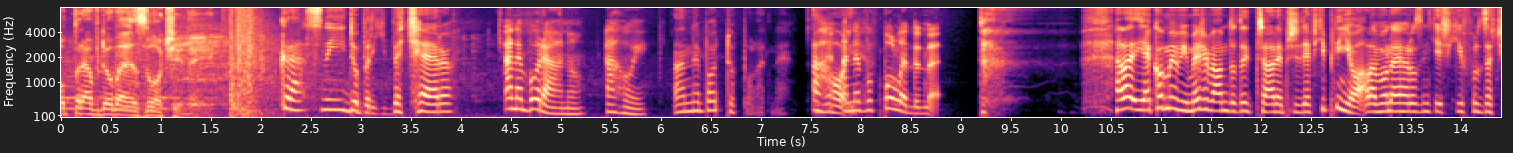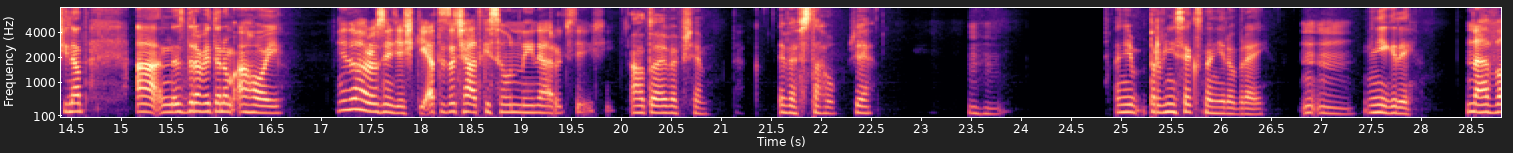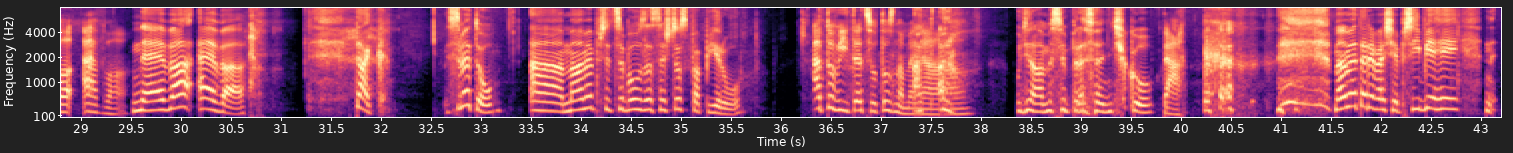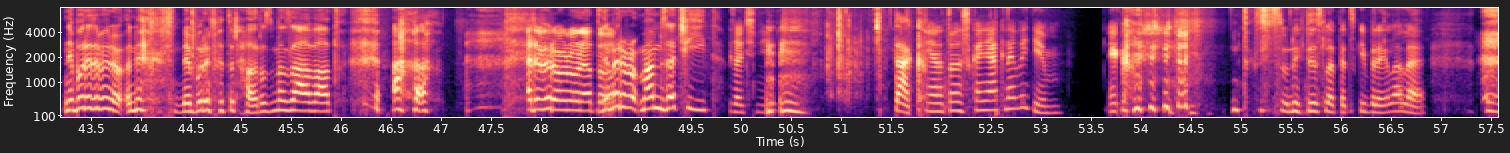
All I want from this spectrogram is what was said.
Opravdové zločiny. Krásný, dobrý večer. A nebo ráno. Ahoj. A nebo dopoledne. Ahoj. A nebo poledne. Hele, jako my víme, že vám to teď třeba nepřijde vtipný, jo, ale ono je hrozně těžký furt začínat a zdravit jenom ahoj. Je to hrozně těžký a ty začátky jsou nejnáročnější. A to je ve všem. Tak. I ve vztahu, že? Mhm. Ani první sex není dobrý. Mm-mm. Nikdy. Never ever. Never ever. tak, jsme tu a máme před sebou zase to z papíru. A to víte, co to znamená. A, ano, uděláme si prezenčku. Tak. Máme tady vaše příběhy, ne- nebudeme, ne, nebudeme to dál rozmazávat. A A jdeme rovnou na to. jdeme, rovnou- mám začít. Začni. Tak, Já na to dneska nějak nevidím. Jako, tak si sundejte slepecký brýle, ne?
